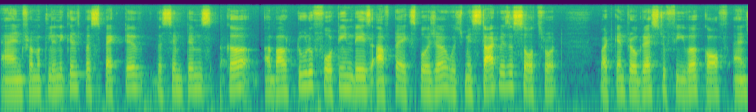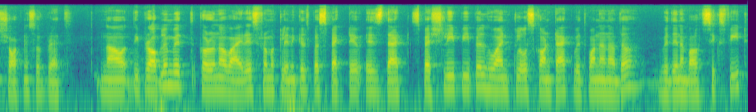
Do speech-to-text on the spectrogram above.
And from a clinical perspective, the symptoms occur about 2 to 14 days after exposure, which may start with a sore throat but can progress to fever, cough, and shortness of breath. Now, the problem with coronavirus from a clinical perspective is that, especially people who are in close contact with one another within about six feet,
